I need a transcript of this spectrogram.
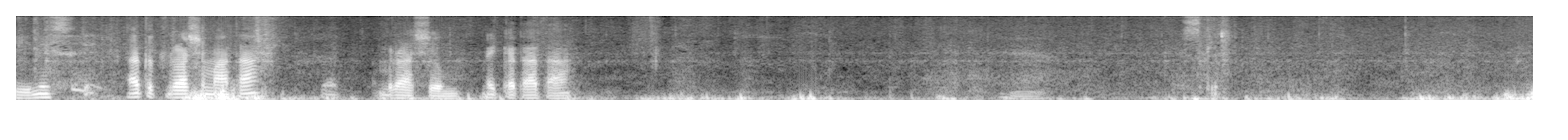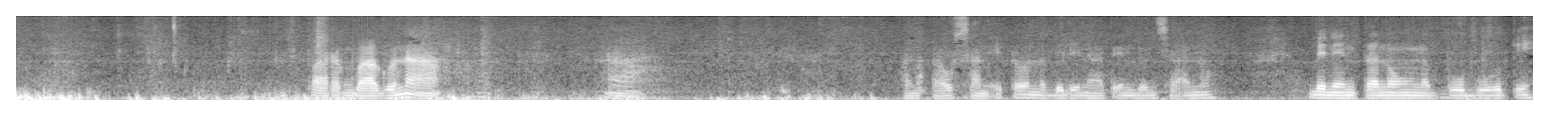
Linis. Atot brush mata. Brush May katata. Skip. Parang bago na ah. Ah. 1,000 ito nabili natin dun sa ano binenta nung nagbubuti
